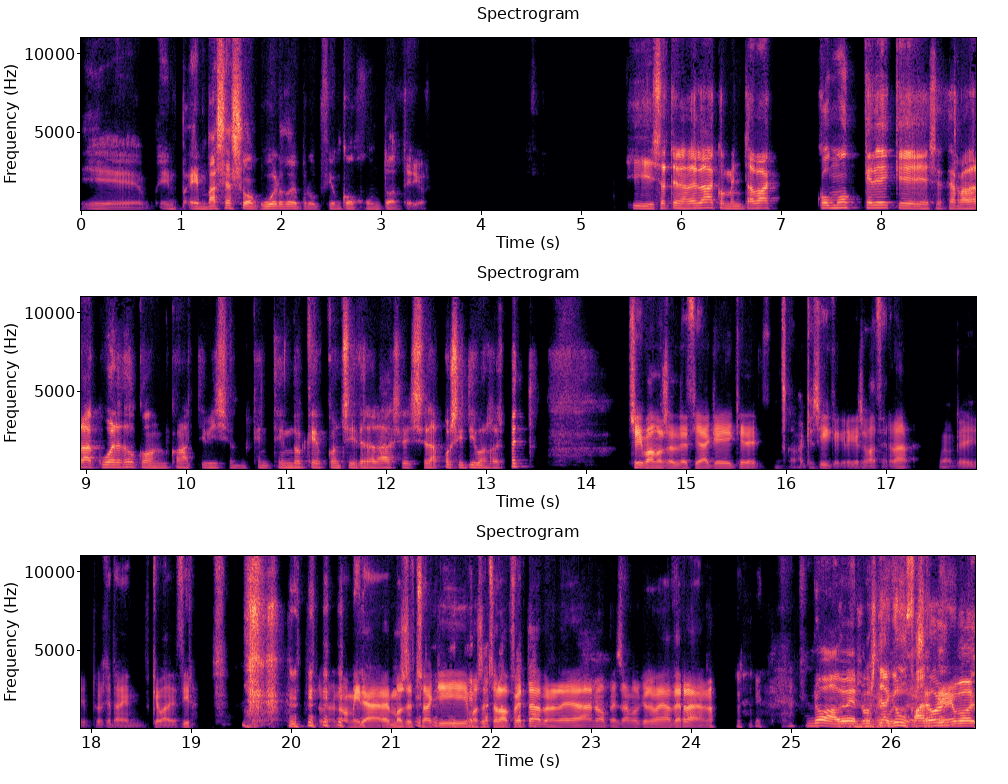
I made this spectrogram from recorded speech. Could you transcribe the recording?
en, base a su acuerdo de producción conjunto anterior. Y Satya Nadella comentaba cómo cree que se cerrará el acuerdo con, con Activision, que entiendo que considerará será positivo al respecto. Sí, vamos, él decía que, que, ah, que sí, que cree que se va a cerrar. Bueno, que, pero que también, ¿qué va a decir? no, mira, hemos hecho aquí, hemos hecho la oferta, pero en realidad no pensamos que se vaya a cerrar, ¿no? No, a ver, o sea, un farol. O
